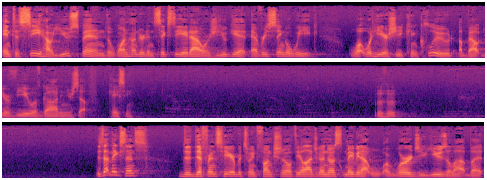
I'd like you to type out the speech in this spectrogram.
and to see how you spend the 168 hours you get every single week, what would he or she conclude about your view of God and yourself? Casey? Mm-hmm. Does that make sense? The difference here between functional and theological? I know it's maybe not words you use a lot, but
